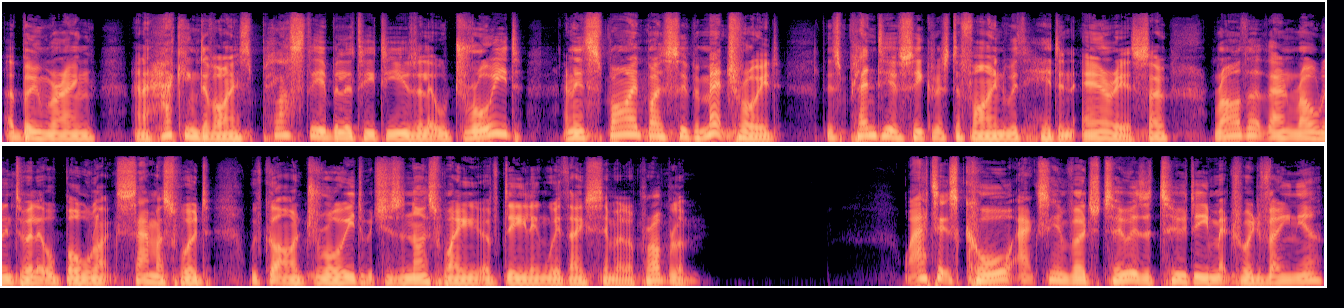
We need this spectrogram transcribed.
a boomerang, and a hacking device, plus the ability to use a little droid. And inspired by Super Metroid, there's plenty of secrets to find with hidden areas. So rather than roll into a little ball like Samus would, we've got our droid, which is a nice way of dealing with a similar problem. Well, at its core, Axiom Verge 2 is a 2D Metroidvania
